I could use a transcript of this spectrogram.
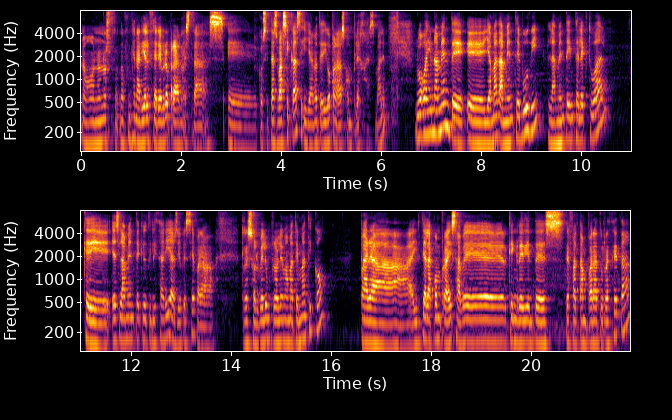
no, no, nos, no funcionaría el cerebro para nuestras eh, cositas básicas y ya no te digo para las complejas, ¿vale? Luego hay una mente eh, llamada mente buddhi, la mente intelectual, que es la mente que utilizarías, yo qué sé, para resolver un problema matemático, para irte a la compra y saber qué ingredientes te faltan para tu receta.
